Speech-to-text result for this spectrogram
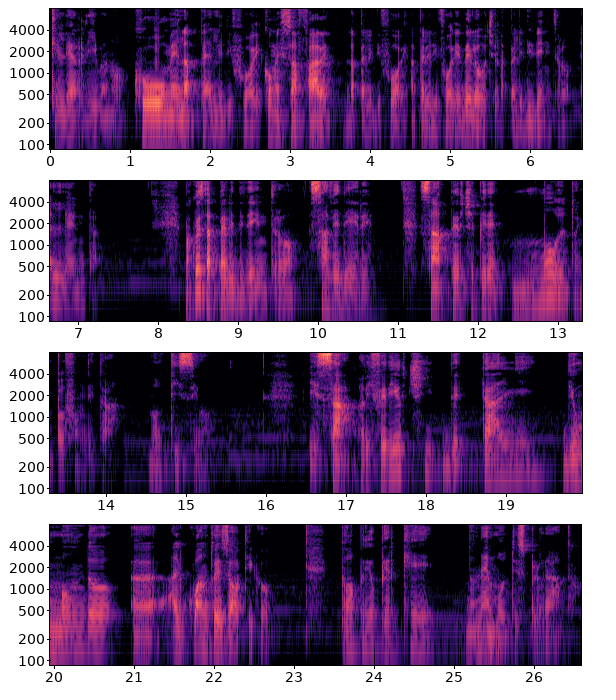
che le arrivano, come la pelle di fuori, come sa fare la pelle di fuori. La pelle di fuori è veloce, la pelle di dentro è lenta. Ma questa pelle di dentro sa vedere, sa percepire molto in profondità, moltissimo, e sa riferirci dettagli di un mondo eh, alquanto esotico, proprio perché non è molto esplorato.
